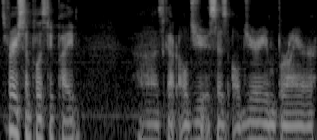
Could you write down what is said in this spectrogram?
It's a very simplistic pipe. Uh, it's got Alger. It says Algerian briar,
